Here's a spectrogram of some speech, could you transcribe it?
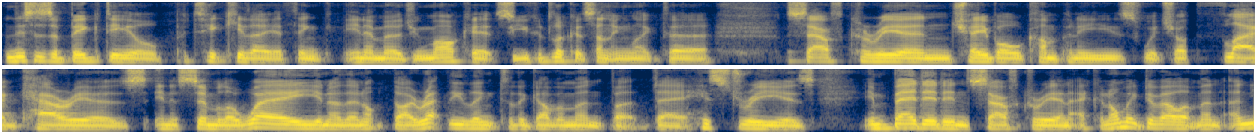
And this is a big deal, particularly, I think, in emerging markets. You could look at something like the South Korean chaebol companies, which are flag carriers in a similar way. You know, they're not directly linked to the government, but their history is embedded in South Korean economic development. And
